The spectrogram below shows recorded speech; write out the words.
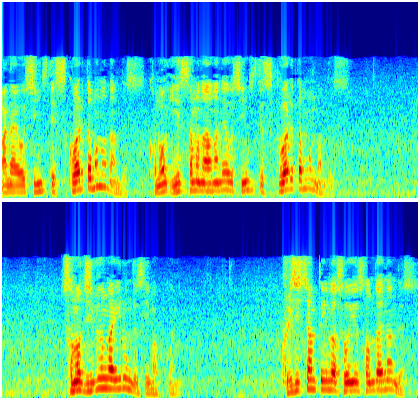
贖いを信じて救われたものなんです。このイエス様の贖いを信じて救われたものなんです。その自分がいるんです今ここに。クリスチャンというのはそういう存在なんです。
